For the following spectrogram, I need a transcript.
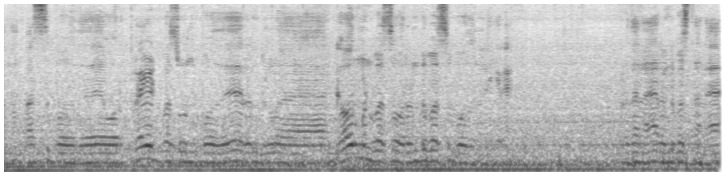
ஆமாம் பஸ்ஸு போகுது. ஒரு ப்ரைவேட் பஸ் ஒன்று போகுது. ரெண்டு கவர்மெண்ட் பஸ் ஒரு ரெண்டு பஸ்ஸு போகுதுன்னு நினைக்கிறேன். அப்படி தானே ரெண்டு பஸ் தானே?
